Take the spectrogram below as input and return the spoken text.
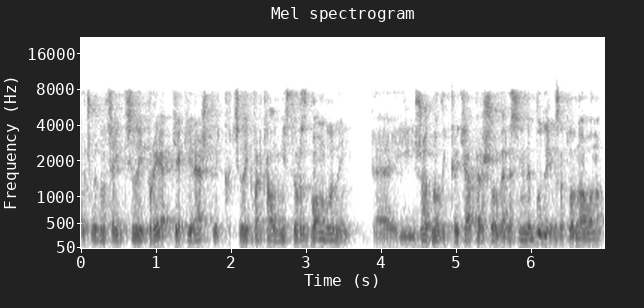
очевидно, цей цілий проєкт, як і решта, цілий квартал міста розбомблений, і жодного відкриття 1 вересня не буде, як заплановано.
